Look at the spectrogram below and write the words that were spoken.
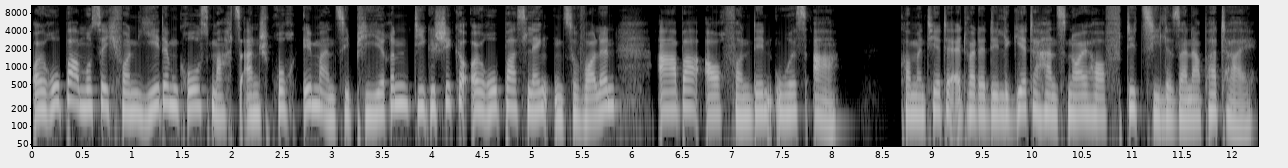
Europa muss sich von jedem Großmachtsanspruch emanzipieren, die Geschicke Europas lenken zu wollen, aber auch von den USA, kommentierte etwa der Delegierte Hans Neuhoff die Ziele seiner Partei.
